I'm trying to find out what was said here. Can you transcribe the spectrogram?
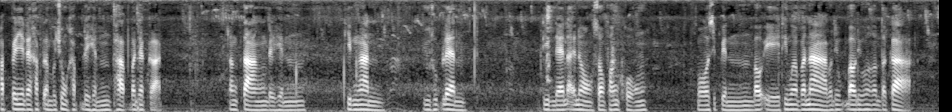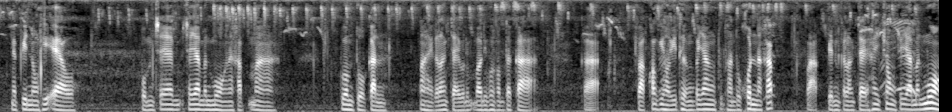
ครับเป็นยังไงครับท่านผู้ชมครับได้เห็นภาพบรรยากาศต่างๆ ได้เห็นทีมงาน YouTube แลนด์ดินแดนไอ้หนองสองฝั่งโขงบ่ว่าสิเป็นเบาเอที่เมือบ้านนาเบาที่เบาที่เมืองคำตะกาแม่ปินน้องที่แอลผมใช้ใช้ยานบันม่วงนะครับ มารวมตัวกันมาให้กำลังใจบาริพนคำตะกาก็ฝากความคิดเห็นถึงไปยังทุกท่านทุกคนนะครับ ฝากเป็นกำลังใจให้ช่องใชายานบันม่วง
